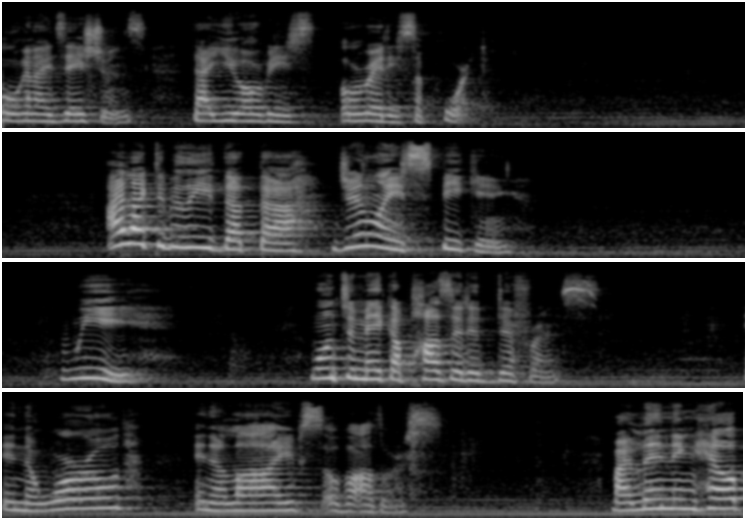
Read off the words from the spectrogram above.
organizations that you already, already support. I like to believe that, uh, generally speaking, we want to make a positive difference in the world, in the lives of others. By lending help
